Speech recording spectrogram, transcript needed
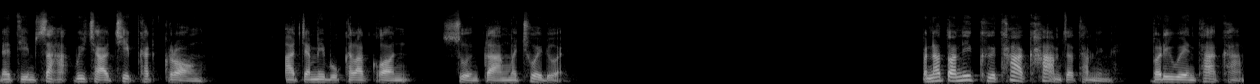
ในทีมสหวิชาชีพคัดกรอง อาจจะมีบุคลากร ส่วนกลางมาช่วยด้วยปัญหาตอนนี้คือท่าข้ามจะทำยังไง บริเวณท่าข้าม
